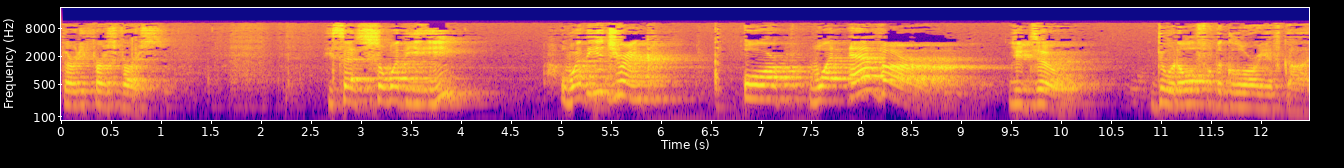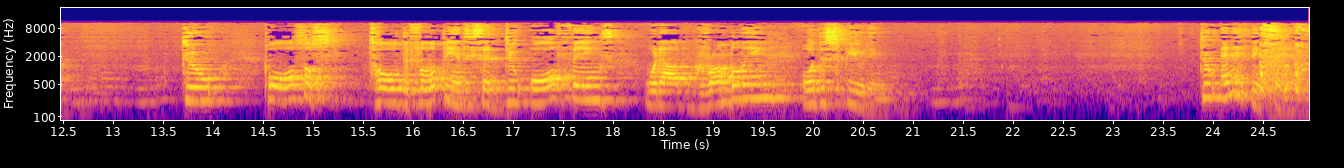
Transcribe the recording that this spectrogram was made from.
31st verse. He says, So whether you eat, whether you drink, or whatever you do, do it all for the glory of God. Do, Paul also told the Philippians, he said, do all things without grumbling or disputing do anything for Him.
